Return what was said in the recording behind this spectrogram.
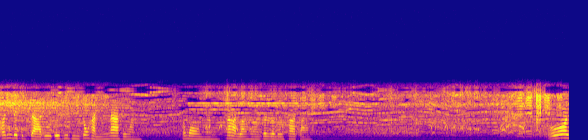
เอาที่ไปศึกษาดู SCP ต้องหันหน้าใส่มัน ต้องมองมัน ถ้าหันหลังใส่มันก็จะโดนฆ่าตาย โอ้ย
